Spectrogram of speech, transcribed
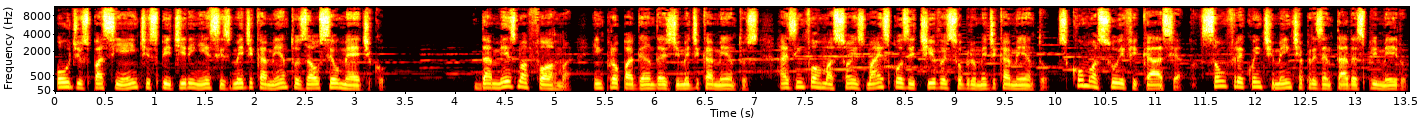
ou de os pacientes pedirem esses medicamentos ao seu médico. Da mesma forma, em propagandas de medicamentos, as informações mais positivas sobre o medicamento, como a sua eficácia, são frequentemente apresentadas primeiro,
